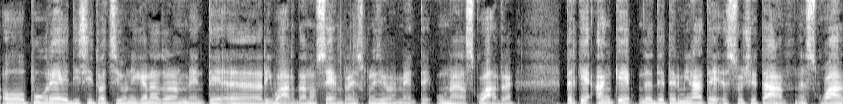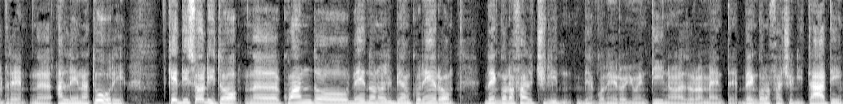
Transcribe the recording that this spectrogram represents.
oppure di situazioni che naturalmente eh, riguardano sempre esclusivamente una squadra perché anche eh, determinate società, eh, squadre, eh, allenatori che di solito quando vedono il bianconero vengono facilitati, bianconero juventino naturalmente, vengono facilitati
